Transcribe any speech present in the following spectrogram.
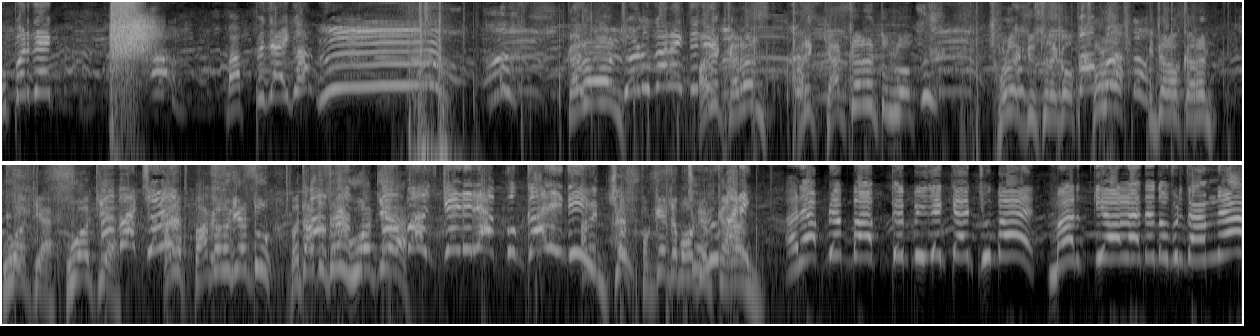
ऊपर देख बाप पे जाएगा करण छोड़ूँगा नहीं तुझे। अरे करण अरे क्या कर रहे तुम लोग छोड़ो एक दूसरे को छोड़ो इधर आओ करण। हुआ क्या? हुआ क्या। अरे पागल हो गया तू? बता तो सही हुआ क्या? आपको गाली दी। अरे just forget about it Karan. अरे अपने बाप के पीछे क्या छुपा है? मर्द की औलाद है तो फिर सामने आ।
